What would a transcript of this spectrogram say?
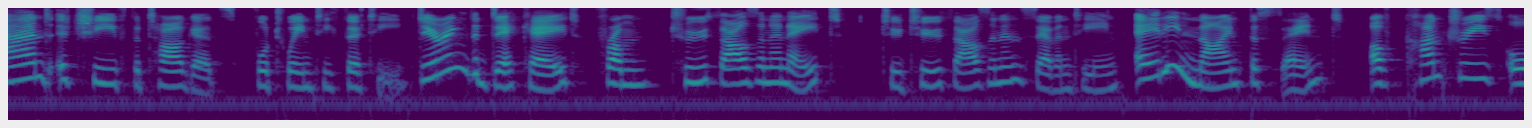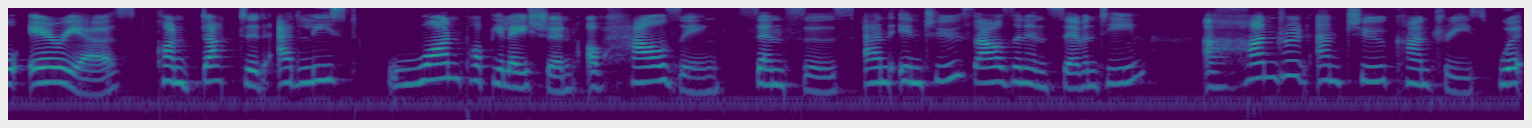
and achieve the targets for 2030. During the decade from 2008 to 2017, 89% of countries or areas conducted at least one population of housing census, and in 2017, 102 countries were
